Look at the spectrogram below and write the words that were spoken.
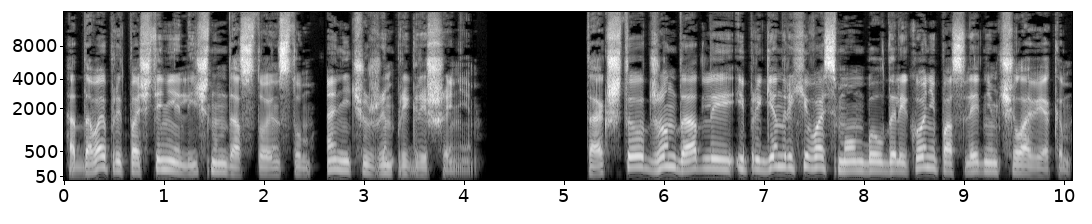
отдавая предпочтение личным достоинствам, а не чужим прегрешениям. Так что Джон Дадли и при Генрихе VIII был далеко не последним человеком,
